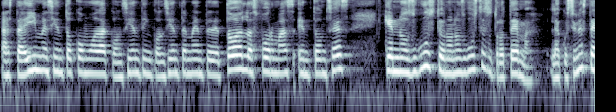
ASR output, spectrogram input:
hasta ahí me siento cómoda, consciente, inconscientemente, de todas las formas. Entonces, que nos guste o no nos guste es otro tema. La cuestión está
